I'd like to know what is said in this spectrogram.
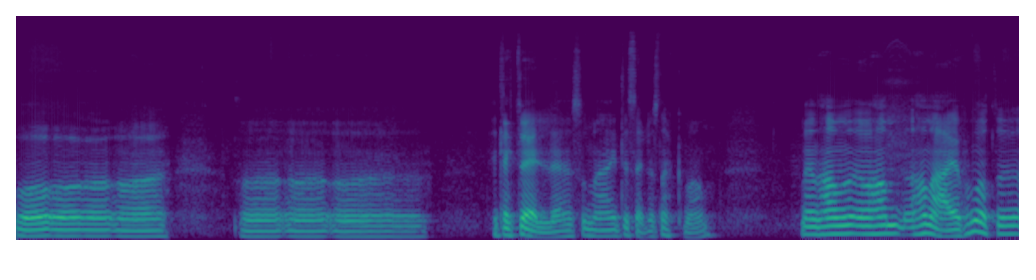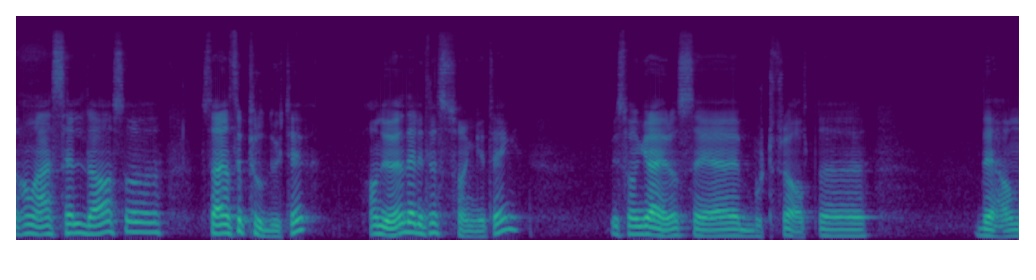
og, og, og, og, og, og, og intellektuelle som er interessert i å snakke med han. Men han, han, han er jo på en måte Han er selv da så, så er han ganske produktiv. Han gjør en del interessante ting. Hvis man greier å se bort fra alt det, det han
